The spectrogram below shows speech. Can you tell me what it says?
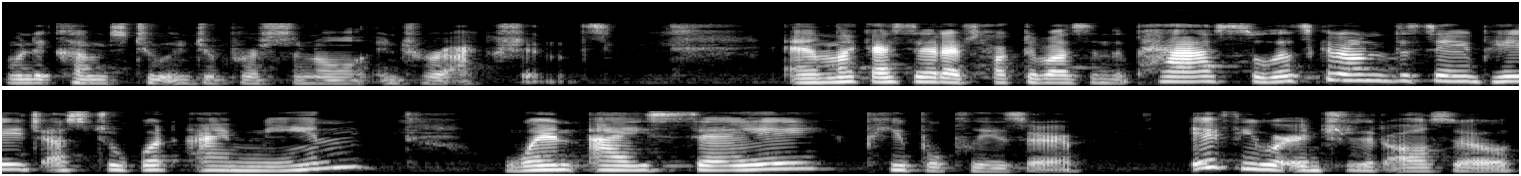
when it comes to interpersonal interactions. And like I said, I've talked about this in the past, so let's get on the same page as to what I mean when I say people pleaser. If you are interested also,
